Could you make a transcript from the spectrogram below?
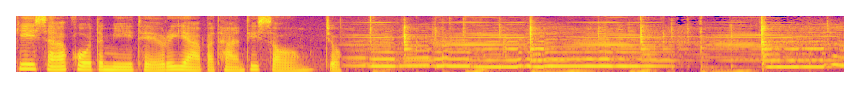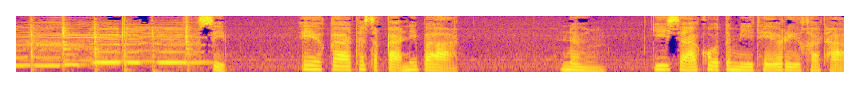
กีสาโคตมีเถริยาประธานที่สองจบสิบเอกาทศกานิบาตหนึ่ง กีสาโคตมีเทรีคาถา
